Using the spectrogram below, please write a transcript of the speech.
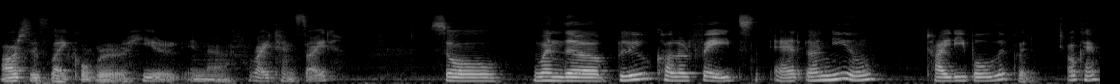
ours is like over here in the right hand side. So when the blue color fades, add a new tidy bowl liquid. Okay,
